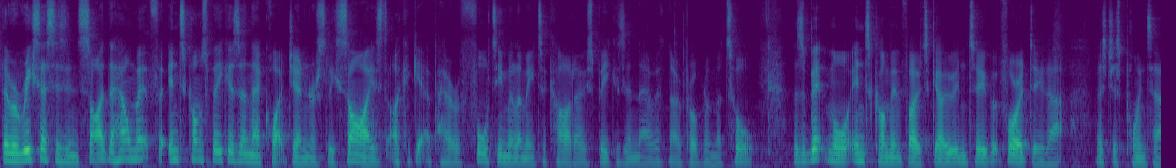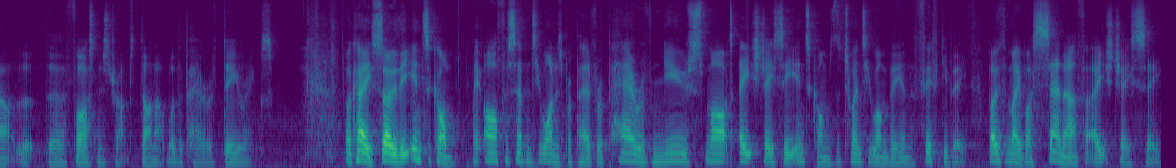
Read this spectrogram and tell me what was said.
There are recesses inside the helmet for intercom speakers and they're quite generously sized. I could get a pair of 40mm Cardo speakers in there with no problem at all. There's a bit more intercom info to go into, but before I do that, let's just point out that the fastening strap's done up with a pair of D-rings. Okay, so the intercom. The RPHA 71 is prepared for a pair of new smart HJC intercoms, the 21B and the 50B. Both are made by Sena for HJC.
